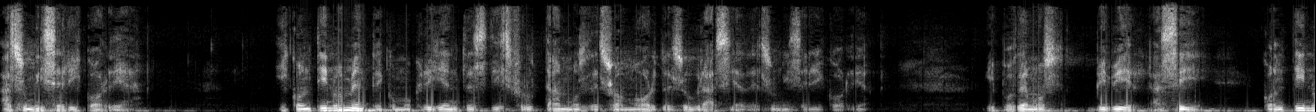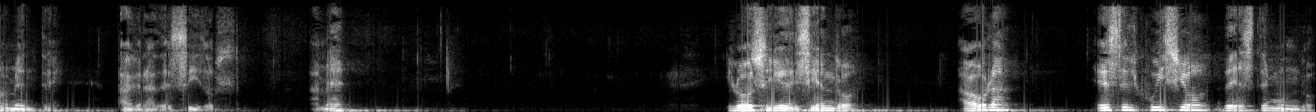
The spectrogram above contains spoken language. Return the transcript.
a su misericordia. Y continuamente como creyentes disfrutamos de su amor, de su gracia, de su misericordia. Y podemos vivir así, continuamente agradecidos. Amén. Y luego sigue diciendo, ahora es el juicio de este mundo.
